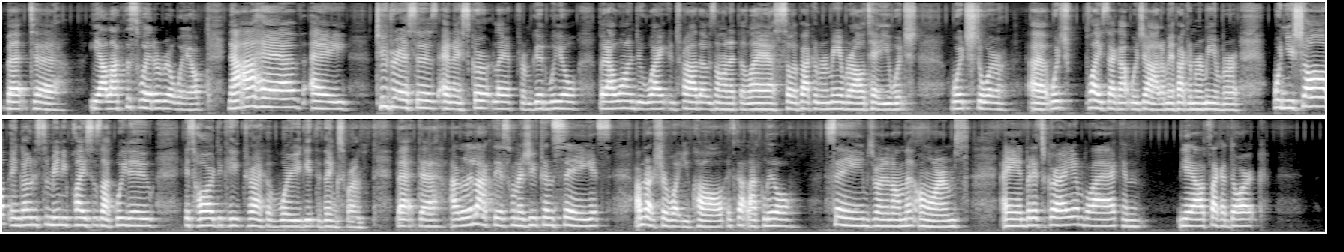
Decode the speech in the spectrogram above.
But uh, yeah, I like the sweater real well. Now I have a two dresses and a skirt left from Goodwill, but I wanted to wait and try those on at the last. So if I can remember, I'll tell you which which store, uh, which place I got which item, if I can remember. When you shop and go to so many places like we do, it's hard to keep track of where you get the things from. But uh, I really like this one. As you can see, it's I'm not sure what you call. It's got like little seams running on the arms. and But it's gray and black. And yeah, it's like a dark,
